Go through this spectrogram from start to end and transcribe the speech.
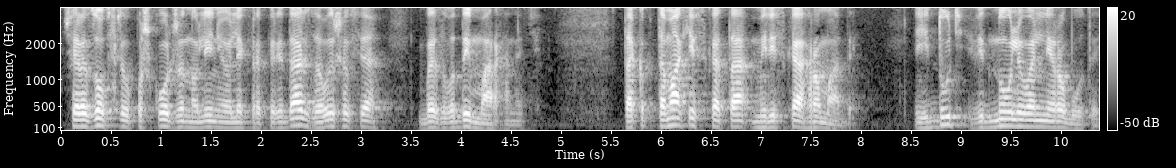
Через обстріл пошкоджено лінію електропередач, залишився без води Марганець. Та- Тамаківська та Мірівська громади. Йдуть відновлювальні роботи.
